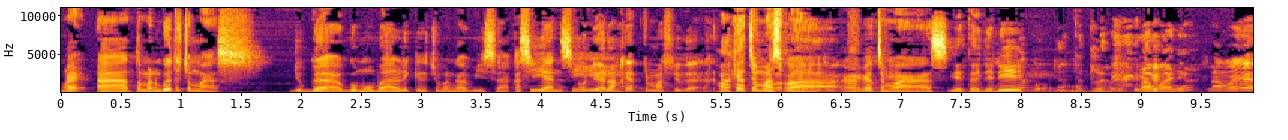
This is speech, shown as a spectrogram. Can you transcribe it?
eh, teman gue itu cemas juga gue mau balik gitu cuman nggak bisa kasihan sih Oh dia rakyat cemas juga. rakyat cemas Oh, rakyat pak cemas. rakyat Oke. cemas gitu jadi namanya namanya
